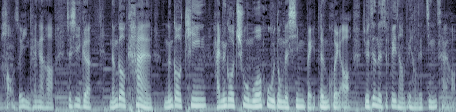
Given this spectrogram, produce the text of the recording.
好，所以你看看哈，这是一个能够看、能够听、还能够触摸、互动的新北灯会哦，觉得真的是非常非常的精彩哈。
